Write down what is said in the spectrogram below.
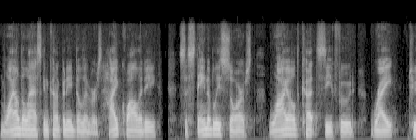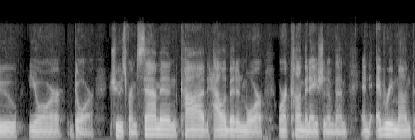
Wild Alaskan Company delivers high quality, sustainably sourced, wild cut seafood right to your door. Choose from salmon, cod, halibut, and more, or a combination of them. And every month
